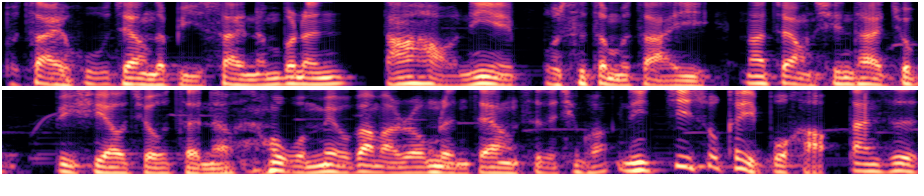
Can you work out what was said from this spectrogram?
不在乎这样的比赛能不能打好，你也不是这么在意，那这样心态就必须要纠正了。我没有办法容忍这样子的情况。你技术可以不好，但是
